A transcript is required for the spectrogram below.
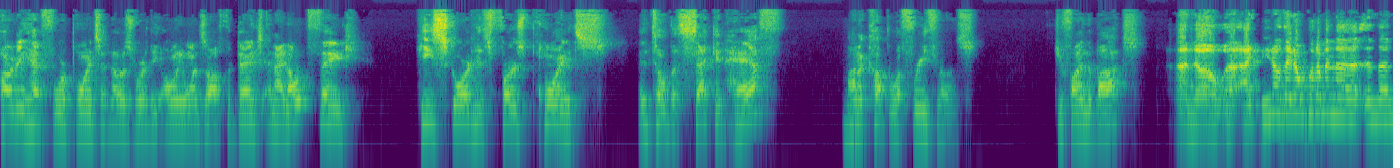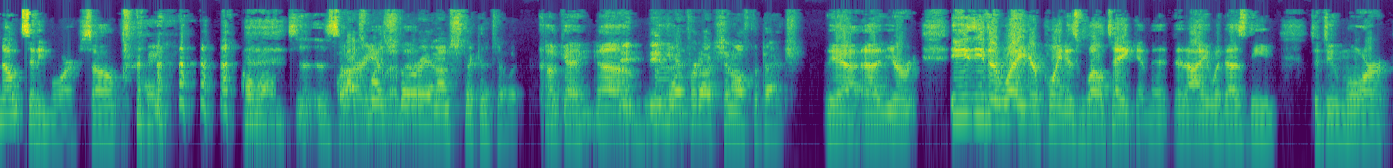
Harding had four points, and those were the only ones off the bench. And I don't think he scored his first points until the second half on a couple of free throws. Did you find the box? Uh, no, uh, I, you know they don't put them in the in the notes anymore. So, oh well. so that's my story, and I'm sticking to it. Okay, um, need, need, more production off the bench. Yeah, uh, you're e- either way. Your point is well taken. That, that Iowa does need to do more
